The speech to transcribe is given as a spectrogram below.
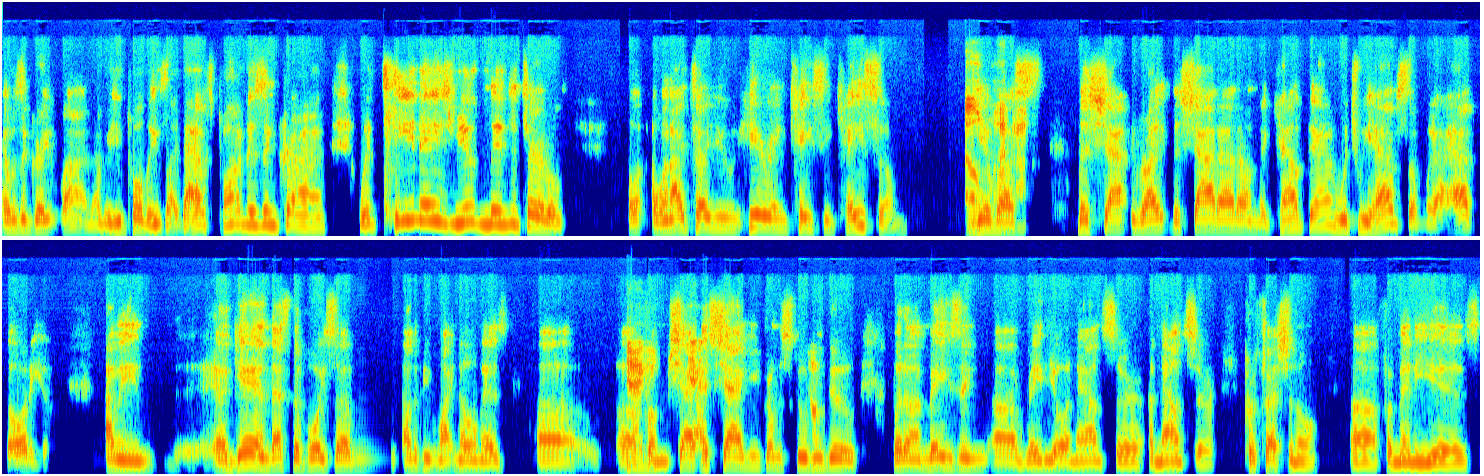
it was a great line. I mean, he pulled. He's like, "That's Partners in Kryme with Teenage Mutant Ninja Turtles." Uh, when I tell you, hearing Casey Kasem oh, give wow. us the shout, right, the shout out on the countdown, which we have somewhere. I have the audio. I mean, again, that's the voice of other people might know him as uh, uh, from Shag- yeah. Shaggy from Scooby Doo, but an amazing uh, radio announcer, announcer, professional uh, for many years.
